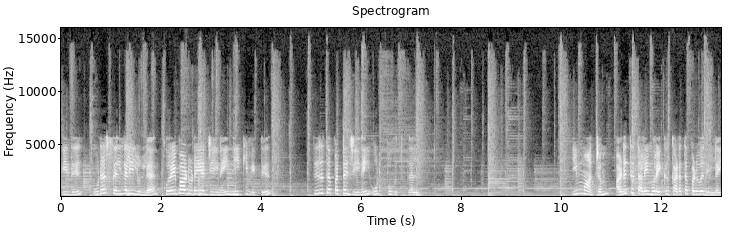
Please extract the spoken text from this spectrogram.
இது உடற்செல்களில் உள்ள குறைபாடுடைய ஜீனை நீக்கிவிட்டு திருத்தப்பட்ட ஜீனை உட்புகுத்துதல். இம்மாற்றம் அடுத்த தலைமுறைக்கு கடத்தப்படுவதில்லை.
